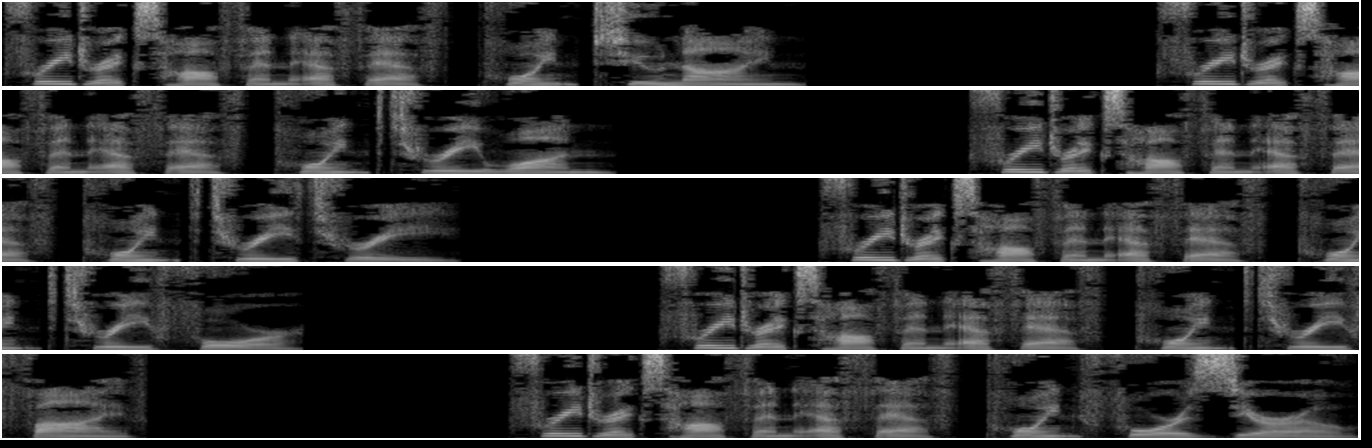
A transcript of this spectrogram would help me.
Friedrichshafen FF.29 Friedrichshafen FF.31 Friedrichshafen FF.33 Friedrichshafen FF.34 Friedrichshafen FF.35 Friedrichshafen FF.40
